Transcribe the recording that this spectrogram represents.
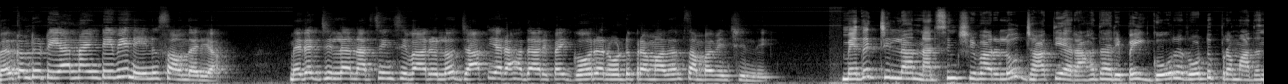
Welcome to TR nine TV నేను సౌందర్య. మెదక్ జిల్లా నర్సింగ్ శివారులో జాతీయ రహదారిపై ఘోర రోడ్డు ప్రమాదం సంభవించింది. మెదక్ జిల్లా నర్సింగ్ శివారులో జాతీయ రహదారిపై ఘోర రోడ్డు ప్రమాదం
